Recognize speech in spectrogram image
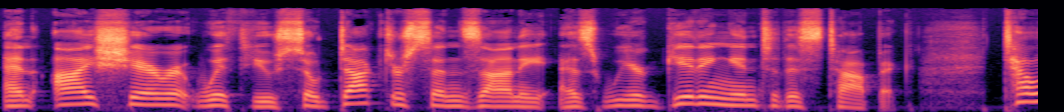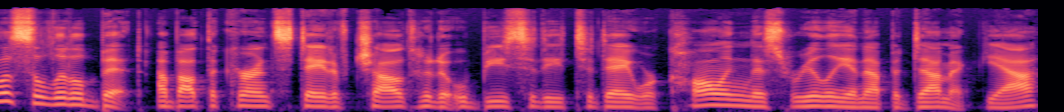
And I share it with you. So, Dr. Censani, as we're getting into this topic, tell us a little bit about the current state of childhood obesity today. We're calling this really an epidemic, yeah?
